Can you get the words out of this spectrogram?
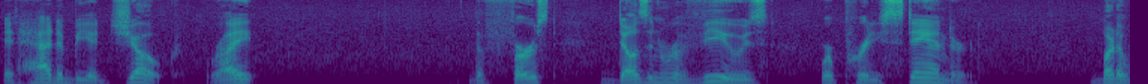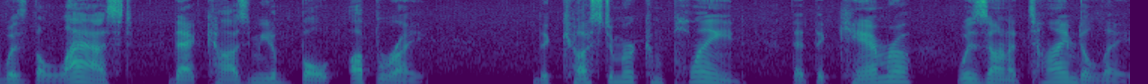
It had to be a joke, right? The first dozen reviews were pretty standard, but it was the last that caused me to bolt upright. The customer complained that the camera was on a time delay,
